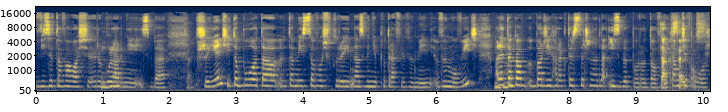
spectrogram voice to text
wizytowałaś regularnie izbę Tak. przyjęć i to była ta, ta miejscowość, w której nazwy nie potrafię wymówić, ale Mhm. taka bardziej charakterystyczna dla izby porodowej, Tak, tam gdzie położ.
